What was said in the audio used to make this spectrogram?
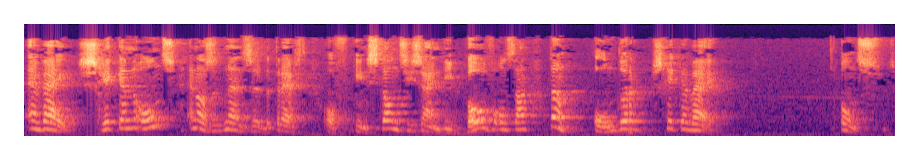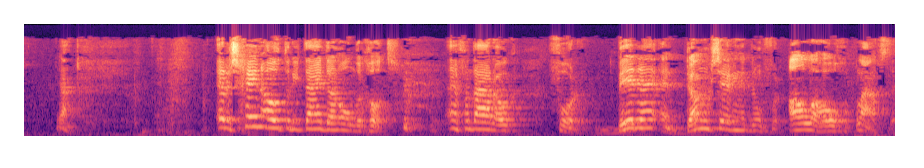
En wij schikken ons. En als het mensen betreft of instanties zijn die boven ons staan, dan onderschikken wij ons. Ja. Er is geen autoriteit dan onder God. En vandaar ook voor bidden en dankzeggingen doen voor alle hoge plaatsen.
